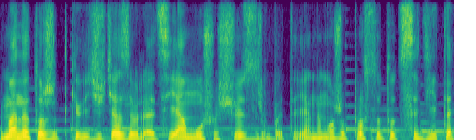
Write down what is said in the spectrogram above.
і в мене теж таке відчуття з'являється. Я мушу щось зробити. Я не можу просто тут сидіти,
